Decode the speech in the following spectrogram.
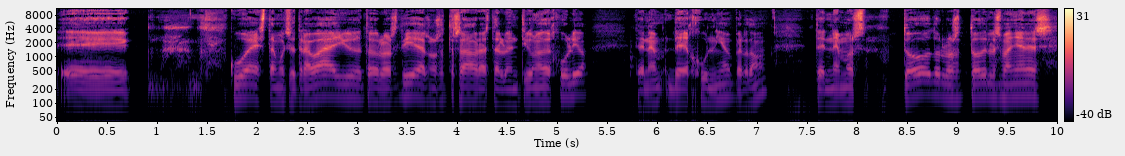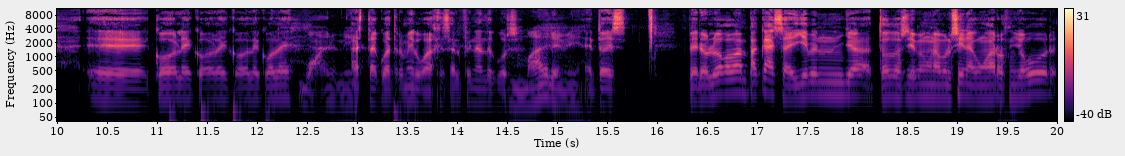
eh, cuesta mucho trabajo todos los días. Nosotros ahora hasta el 21 de julio, tenemos, de junio, perdón, tenemos todos los todas las mañanas eh, cole, cole, cole, cole, Madre mía. hasta 4.000 guajes al final del curso. Madre mía. Entonces, pero luego van para casa y lleven ya, todos lleven una bolsina con arroz y yogur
